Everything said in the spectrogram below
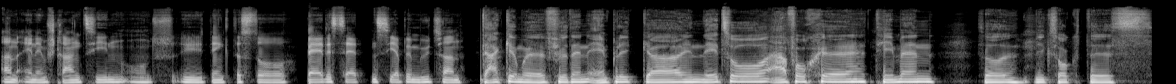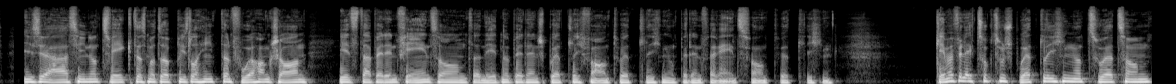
an einem Strang ziehen und ich denke, dass da beide Seiten sehr bemüht sind. Danke mal für den Einblick äh, in nicht so einfache Themen. So, wie gesagt, das ist ja auch Sinn und Zweck, dass wir da ein bisschen hinter den Vorhang schauen, jetzt auch bei den Fans und nicht nur bei den sportlich Verantwortlichen und bei den Vereinsverantwortlichen. Gehen wir vielleicht zurück zum Sportlichen und zwar zum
